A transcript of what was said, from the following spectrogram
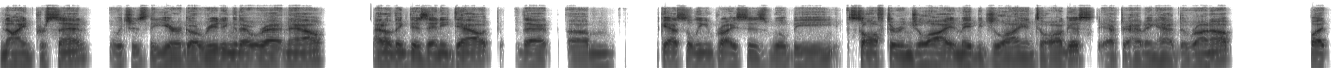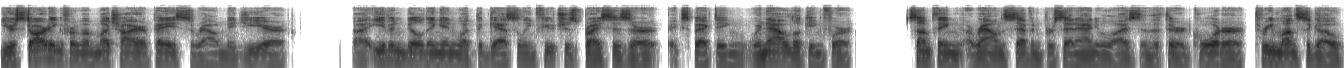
nine percent, which is the year ago reading that we're at now. I don't think there's any doubt that um, gasoline prices will be softer in July and maybe July into August after having had the run up. But you're starting from a much higher pace around mid-year uh, even building in what the gasoline futures prices are expecting, we're now looking for something around 7% annualized in the third quarter. Three months ago,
